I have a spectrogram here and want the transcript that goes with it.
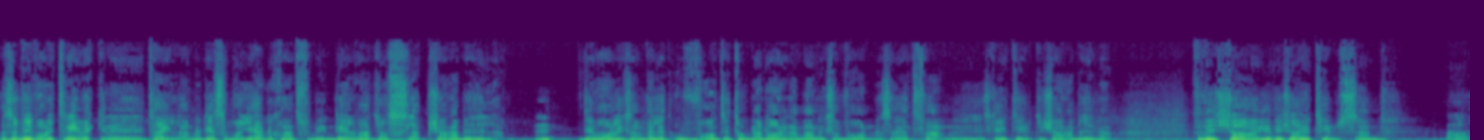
alltså vi var ju tre veckor i Thailand och det som var jävligt skönt för min del var att jag slapp köra bil. Det var liksom väldigt ovant. Det tog några dagar innan man liksom vande sig att fan, vi ska ju inte ut och köra bil nu. För vi kör ju, vi kör ju tusen, Ja,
